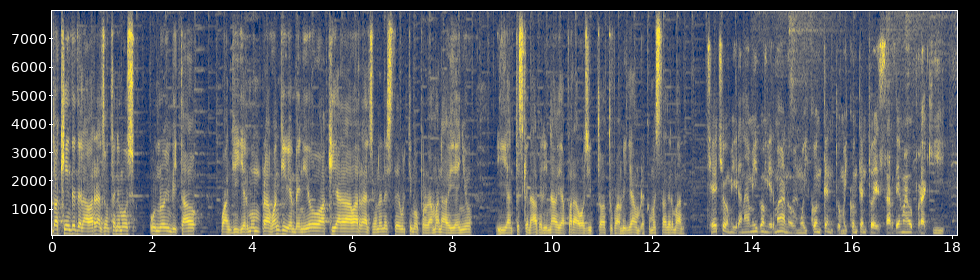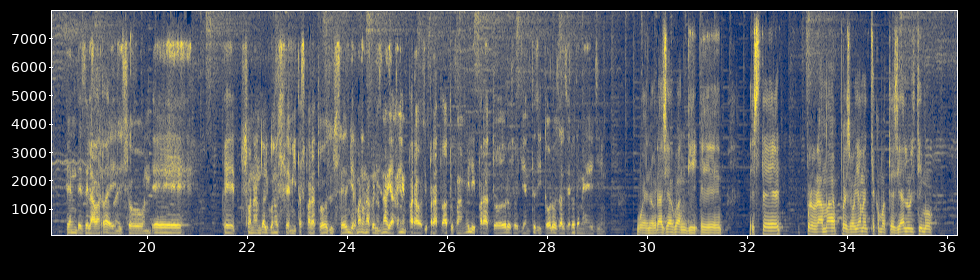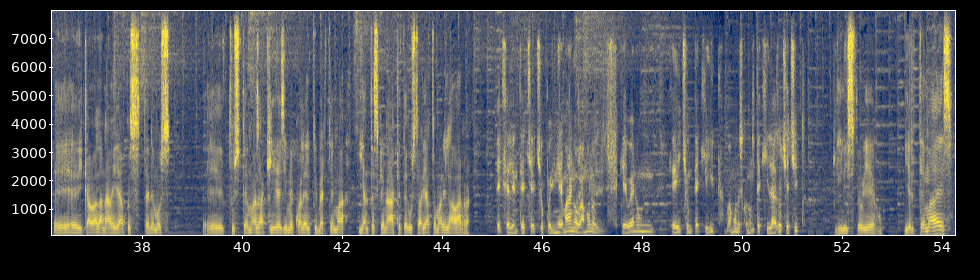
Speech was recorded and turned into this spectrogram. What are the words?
Continuando aquí en desde la Barra del Son tenemos un nuevo invitado, Juan Guillermo Mora. Juan Gui, bienvenido aquí a la Barra del Son en este último programa navideño y antes que nada, feliz Navidad para vos y toda tu familia, hombre. ¿Cómo estás, hermano? Checho, mi gran amigo, mi hermano, muy contento, muy contento de estar de nuevo por aquí en Desde la Barra del Son, eh, eh, sonando algunos temitas para todos ustedes. Mi hermano, una feliz Navidad también para vos y para toda tu familia y para todos los oyentes y todos los salseros de Medellín. Bueno, gracias, Juan Gui. Eh, este programa, pues obviamente, como te decía, el último eh, dedicado a la Navidad, pues tenemos eh, tus temas aquí. Decime cuál es el primer tema y antes que nada, ¿qué te gustaría tomar en la barra? Excelente, Checho. Pues mi hermano, vámonos, qué bueno, un, que he dicho un tequilita. Vámonos con un tequilazo, Chechito. Listo, viejo. Y el tema es,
